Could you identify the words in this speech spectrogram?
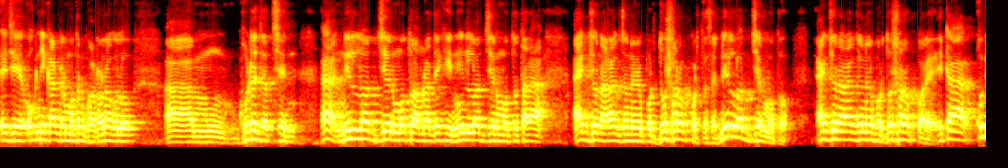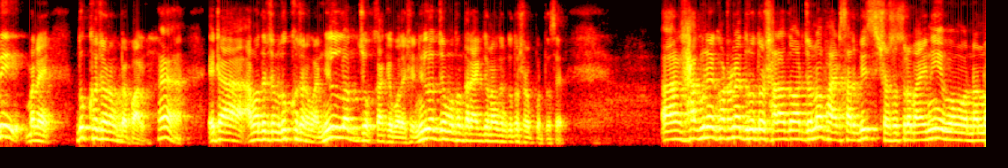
এই যে অগ্নিকাণ্ডের মতন ঘটনাগুলো ঘটে যাচ্ছেন। হ্যাঁ নির্লজ্জের মতো আমরা দেখি, নির্লজ্জের মতো তারা একজন আরেকজনের উপর দোষারোপ করতেছে, নির্লজ্জের মতো। একজন আরেকজনের উপর দোষারোপ করে। এটা খুবই মানে দুঃখজনক ব্যাপার। হ্যাঁ এটা আমাদের জন্য দুঃখজনক নির্লজ্জ কাকে বলে সে? নির্লজ্জের মতন তারা একজন আরেকজনকে দোষারোপ করতেছে। আর আগুনের ঘটনায় দ্রুত সাড়া দেওয়ার জন্য ফায়ার সার্ভিস, সশস্ত্র বাহিনী এবং অন্যান্য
